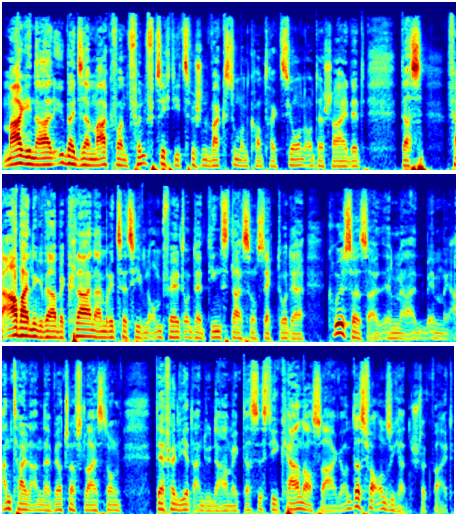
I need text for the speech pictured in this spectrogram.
marginal über dieser Marke von 50, die zwischen Wachstum und Kontraktion unterscheidet. Das verarbeitende Gewerbe klar in einem rezessiven Umfeld und der Dienstleistungssektor, der größer ist im, im Anteil an der Wirtschaftsleistung, der verliert an Dynamik. Das ist die Kernaussage und das verunsichert ein Stück weit.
